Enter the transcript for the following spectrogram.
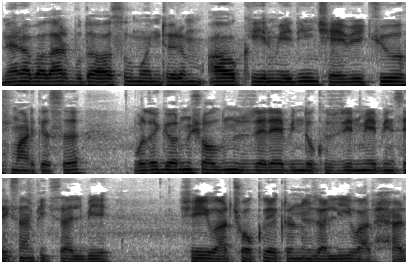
Merhabalar, bu da asıl monitörüm AOC 27 inç HVQ markası. Burada görmüş olduğunuz üzere 1920'ye 1080 piksel bir şeyi var. Çoklu ekran özelliği var. Her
